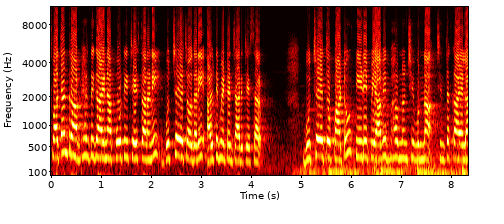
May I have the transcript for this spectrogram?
స్వతంత్ర అభ్యర్థిగా ఆయన పోటీ చేస్తానని బుచ్చయ్య చౌదరి అల్టిమేటం జారీ చేశారు. బుచ్చయ్యతో పాటు టీడీపీ ఆవిర్భావం నుంచి ఉన్న చింతకాయల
